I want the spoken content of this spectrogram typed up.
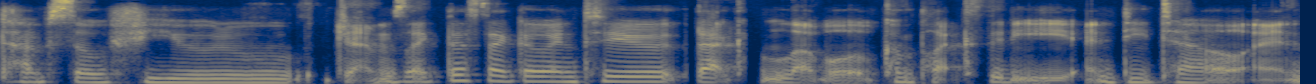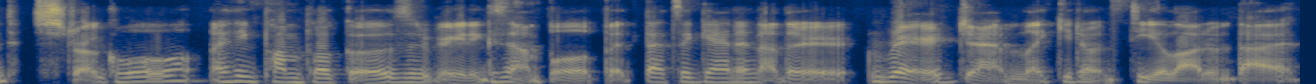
have so few gems like this that go into that level of complexity and detail and struggle. I think Pom Poko is a great example but that's again another rare gem. Like you don't see a lot of that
